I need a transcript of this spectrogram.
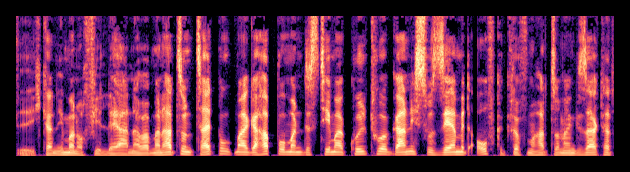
ich kann immer noch viel lernen, aber man hat so einen Zeitpunkt mal gehabt, wo man das Thema Kultur gar nicht so sehr mit aufgegriffen hat, sondern gesagt hat,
